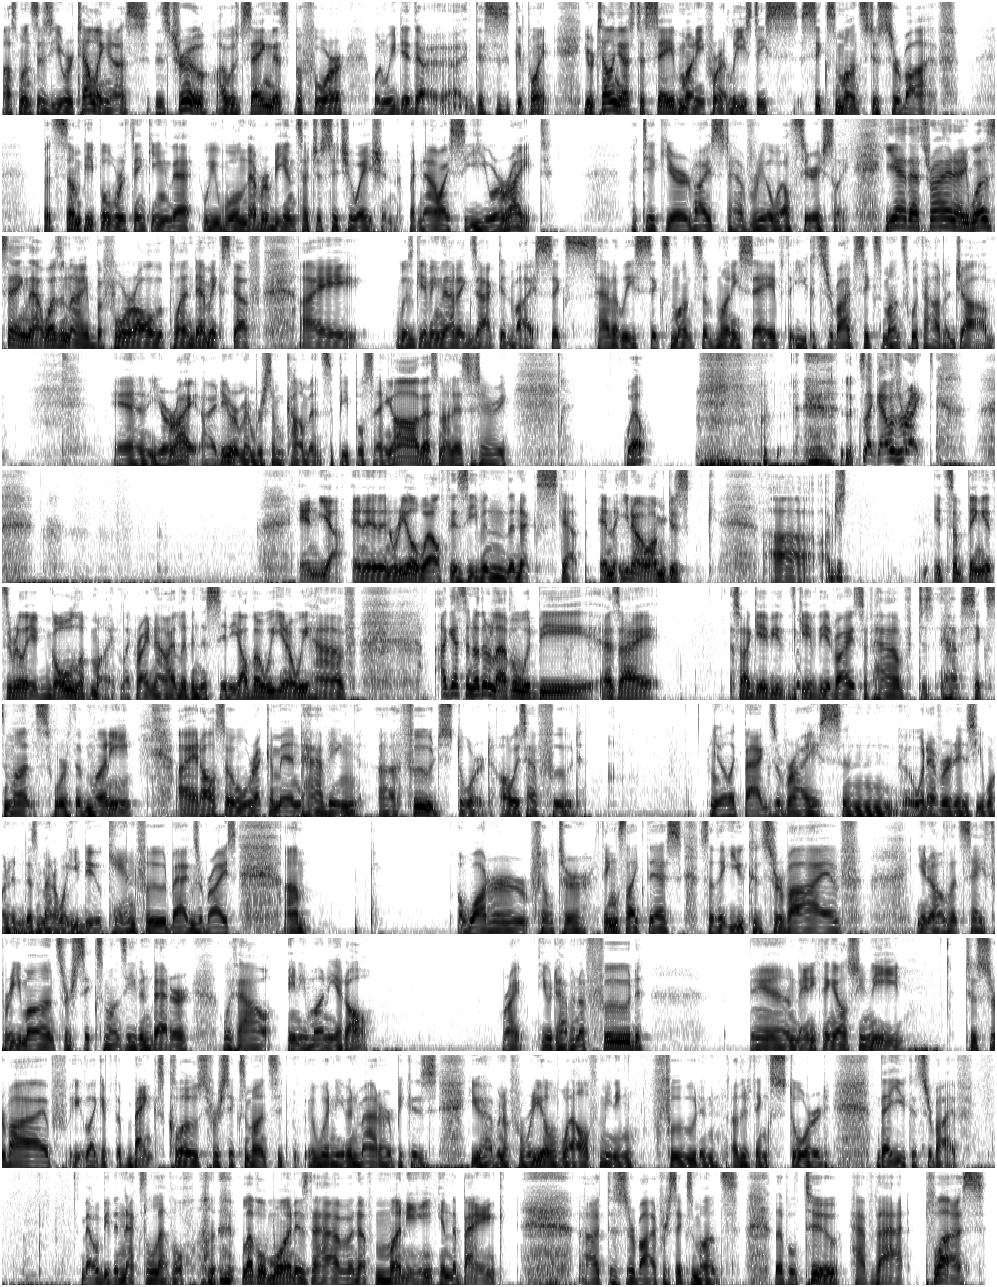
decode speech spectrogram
Osman says, You were telling us, it's true. I was saying this before when we did that. Uh, this is a good point. You were telling us to save money for at least a six months to survive. But some people were thinking that we will never be in such a situation. But now I see you were right. I take your advice to have real wealth seriously. Yeah, that's right. I was saying that, wasn't I, before all the pandemic stuff? I was giving that exact advice. Six have at least six months of money saved that you could survive six months without a job. And you're right. I do remember some comments of people saying, "Oh, that's not necessary." Well, looks like I was right. And yeah, and then real wealth is even the next step. And you know, I'm just, uh, I'm just it's something it's really a goal of mine like right now i live in this city although we you know we have i guess another level would be as i so I gave you gave the advice of have to have six months worth of money. I'd also recommend having uh, food stored. Always have food. You know, like bags of rice and whatever it is you want. It doesn't matter what you do. Canned food, bags of rice. Um, a water filter, things like this, so that you could survive, you know, let's say three months or six months, even better, without any money at all. Right? You would have enough food and anything else you need to survive. Like if the bank's closed for six months, it, it wouldn't even matter because you have enough real wealth, meaning food and other things stored, that you could survive that would be the next level. level one is to have enough money in the bank uh, to survive for six months. Level two, have that plus,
